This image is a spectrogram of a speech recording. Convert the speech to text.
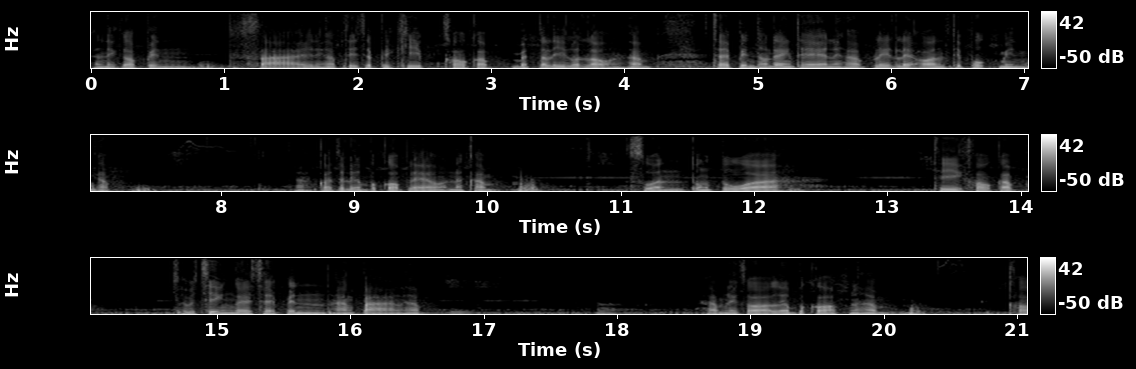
อันนี้ก็เป็นสายนะครับที่จะไปคีบเข้ากับแบตเตอรี่รถเรานะครับ ใช้เป็นทองแดงแท้นะครับเลดไลออน 16 มิลครับ อะก็จะเริ่มประกอบแล้วนะครับ ส่วนตรงตัวที่เข้ากับสวิตชิ่งก็จะใช้เป็นหางปลานะครับครับนี่ก็เริ่มประกอบนะครับ เข้า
